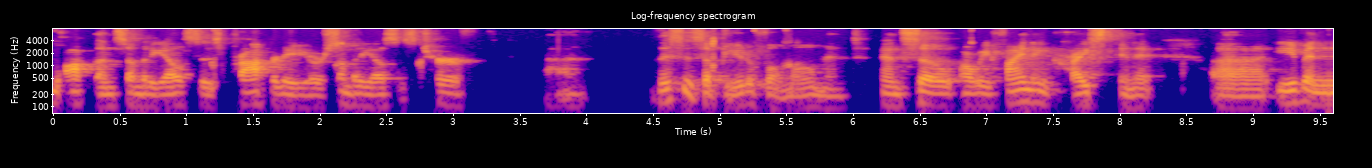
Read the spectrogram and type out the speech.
walk on somebody else's property or somebody else's turf. Uh, this is a beautiful moment. And so, are we finding Christ in it, uh, even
